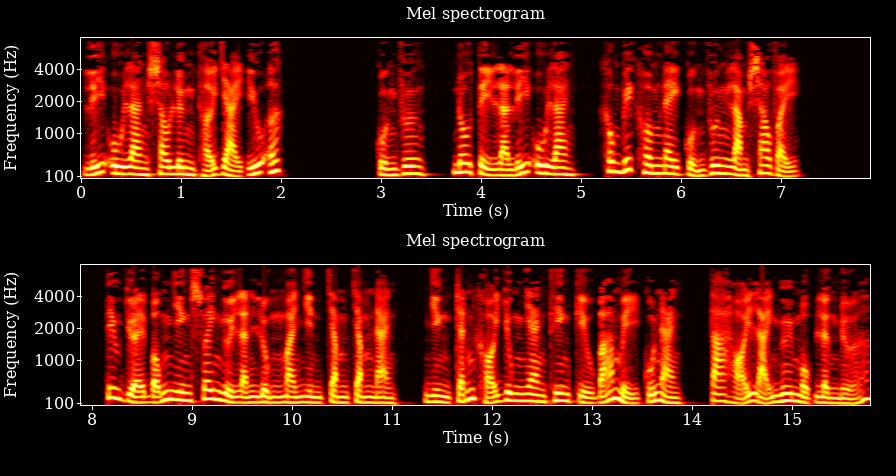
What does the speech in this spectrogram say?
Lý U Lan sau lưng thở dài yếu ớt. Quận vương, nô tỳ là Lý U Lan, không biết hôm nay quận vương làm sao vậy? Tiêu Duệ bỗng nhiên xoay người lạnh lùng mà nhìn chầm chầm nàng, nhưng tránh khỏi dung nhan thiên kiều bá mị của nàng, ta hỏi lại ngươi một lần nữa,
